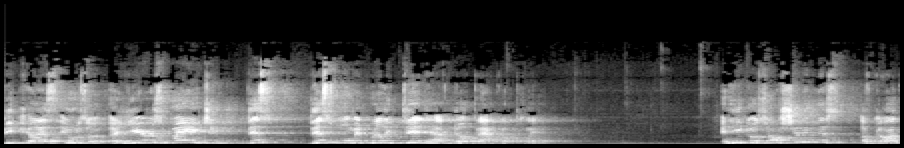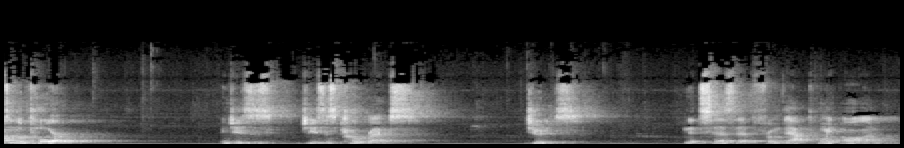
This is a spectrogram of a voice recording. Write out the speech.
Because it was a, a year's wage, and this, this woman really did have no backup plan. And he goes, Oh, shouldn't this have gone to the poor? And Jesus, Jesus corrects Judas. And it says that from that point on,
